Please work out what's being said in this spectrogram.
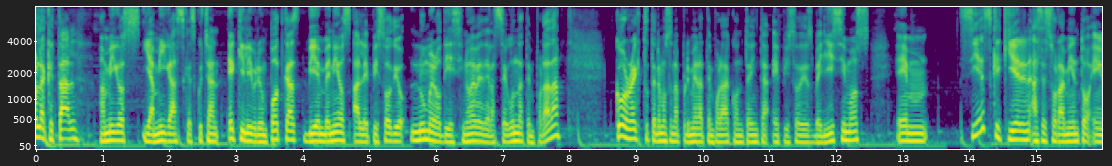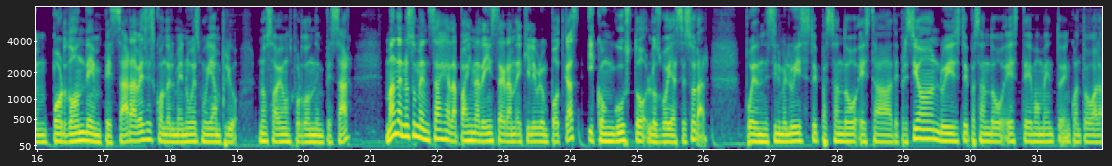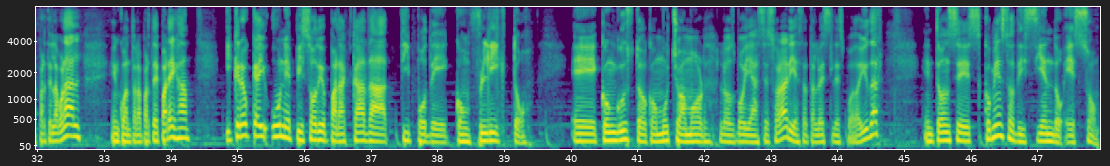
Hola, ¿qué tal? Amigos y amigas que escuchan Equilibrium Podcast, bienvenidos al episodio número 19 de la segunda temporada. Correcto, tenemos una primera temporada con 30 episodios bellísimos. Em, si es que quieren asesoramiento en por dónde empezar, a veces cuando el menú es muy amplio no sabemos por dónde empezar, mándenos un mensaje a la página de Instagram Equilibrium Podcast y con gusto los voy a asesorar. Pueden decirme, Luis, estoy pasando esta depresión, Luis, estoy pasando este momento en cuanto a la parte laboral, en cuanto a la parte de pareja. Y creo que hay un episodio para cada tipo de conflicto. Eh, con gusto, con mucho amor los voy a asesorar y hasta tal vez les puedo ayudar. Entonces, comienzo diciendo eso.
